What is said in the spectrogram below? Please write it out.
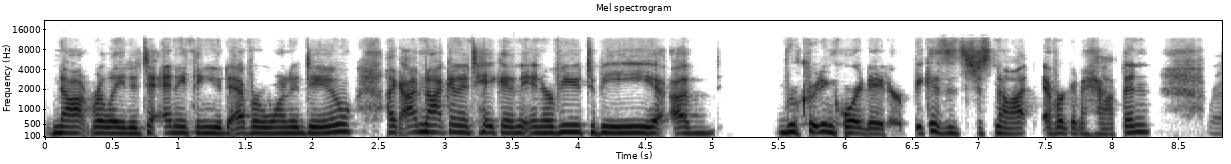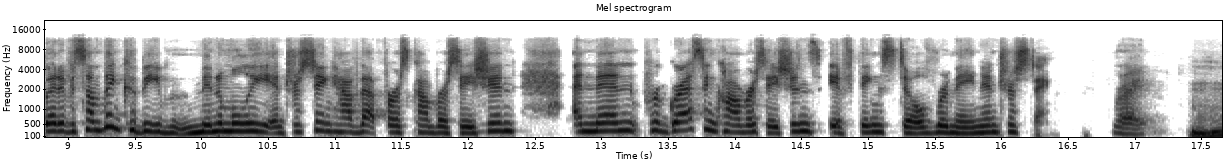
not related to anything you'd ever want to do. Like, I'm not going to take an interview to be a recruiting coordinator because it's just not ever going to happen. Right. But if something could be minimally interesting, have that first conversation and then progress in conversations if things still remain interesting. Right. Mm-hmm.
